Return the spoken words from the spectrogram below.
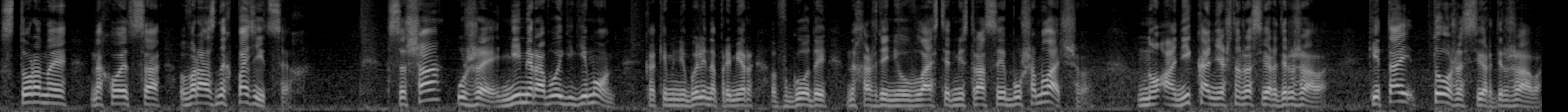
стороны находятся в разных позициях. США уже не мировой гегемон, какими они были, например, в годы нахождения у власти администрации Буша-младшего. Но они, конечно же, сверхдержава. Китай тоже сверхдержава,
